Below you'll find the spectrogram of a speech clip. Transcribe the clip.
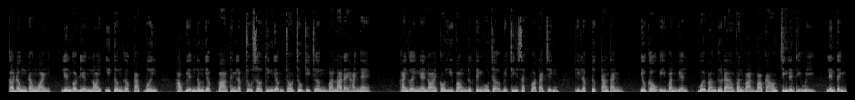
Cao Đồng ra ngoài liền gọi điện nói ý tưởng hợp tác với Học viện Nông nghiệp và thành lập trụ sở thí nghiệm cho Châu Chỉ Trường và La Đại Hải nghe. Hai người nghe nói có hy vọng được tỉnh hỗ trợ về chính sách và tài chính thì lập tức tán thành, yêu cầu ủy ban huyện vội vàng đưa ra văn bản báo cáo chính lên thị ủy, lên tỉnh.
